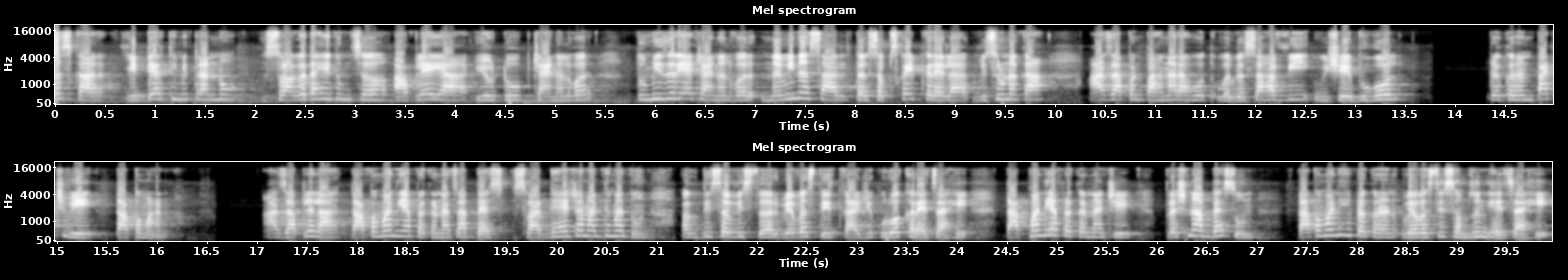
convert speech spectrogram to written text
नमस्कार. विद्यार्थी मित्रांनो स्वागत आहे तुमचं आपल्या या यूट्यूब चॅनलवर तुम्ही जर या चॅनलवर नवीन असाल तर सबस्क्राईब करायला विसरू नका. आज आपण पाहणार आहोत वर्ग सहावी विषय भूगोल प्रकरण पाचवे तापमान. आज आपल्याला तापमान या प्रकरणाचा अभ्यास स्वाध्यायाच्या माध्यमातून अगदी सविस्तर व्यवस्थित काळजीपूर्वक करायचा आहे. तापमान या प्रकरणाचे प्रश्न अभ्यासून तापमान हे प्रकरण व्यवस्थित समजून घ्यायचं आहे.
